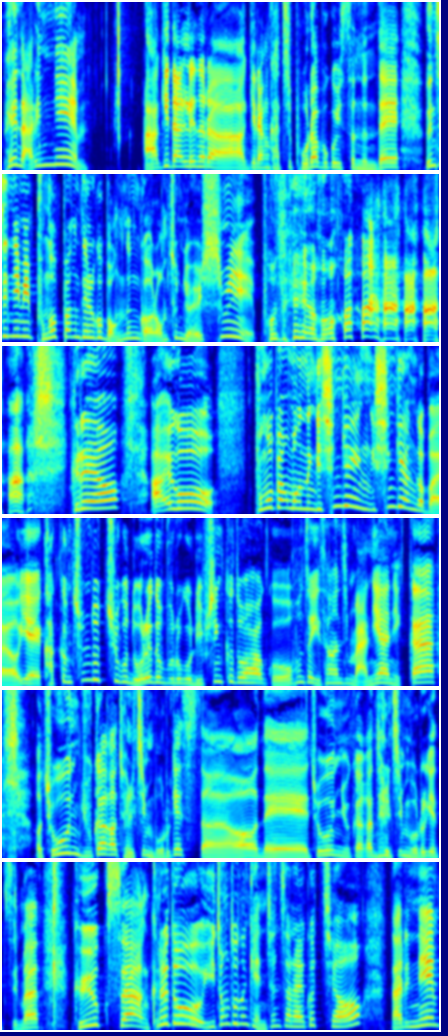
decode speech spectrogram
배나리님, 아기 달래느라 아기랑 같이 보라보고 있었는데 은지님이 붕어빵 들고 먹는 걸 엄청 열심히 보네요. 그래요? 아이고 붕어빵 먹는 게 신기한, 신기한가 봐요. 예, 가끔 춤도 추고 노래도 부르고 립싱크도 하고 혼자 이상한 짓 많이 하니까 어, 좋은 육아가 될진 모르겠어요. 네, 좋은 육아가 될진 모르겠지만 교육상 그래도 이 정도는 괜찮잖아요. 그쵸? 나리님,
